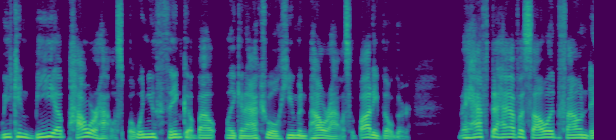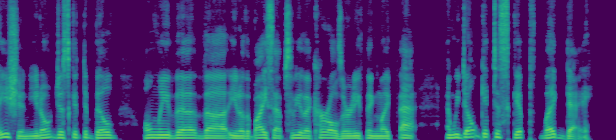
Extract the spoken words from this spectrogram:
We can be a powerhouse, but when you think about like an actual human powerhouse, a bodybuilder, they have to have a solid foundation. You don't just get to build only the the you know the biceps via the curls or anything like that. And we don't get to skip leg day,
